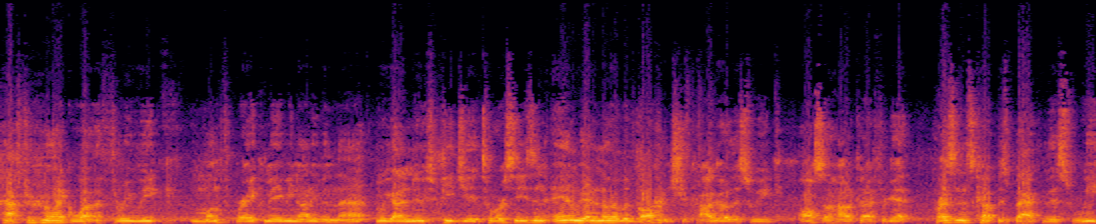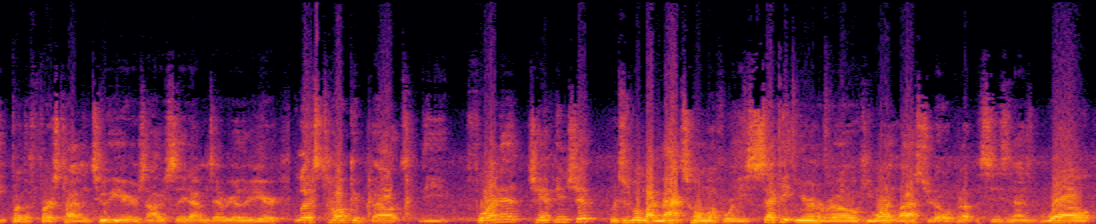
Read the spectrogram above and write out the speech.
after like what a three week month break, maybe not even that. We got a new PGA Tour season, and we had another LIV Golf in Chicago this week. Also, how could I forget? President's Cup is back this week for the first time in two years. Obviously, it happens every other year. Let's talk about the Fortinet Championship, which is won by Max Homa for the second year in a row. He won it last year to open up the season as well.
